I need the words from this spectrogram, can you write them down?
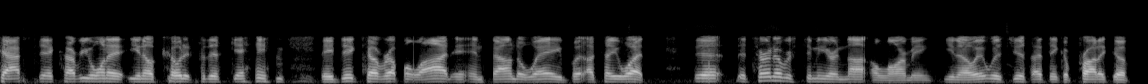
chapstick however you want to you know code it for this game. They did cover up a lot and found a way but i'll tell you what the the turnovers to me are not alarming. You know it was just i think a product of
